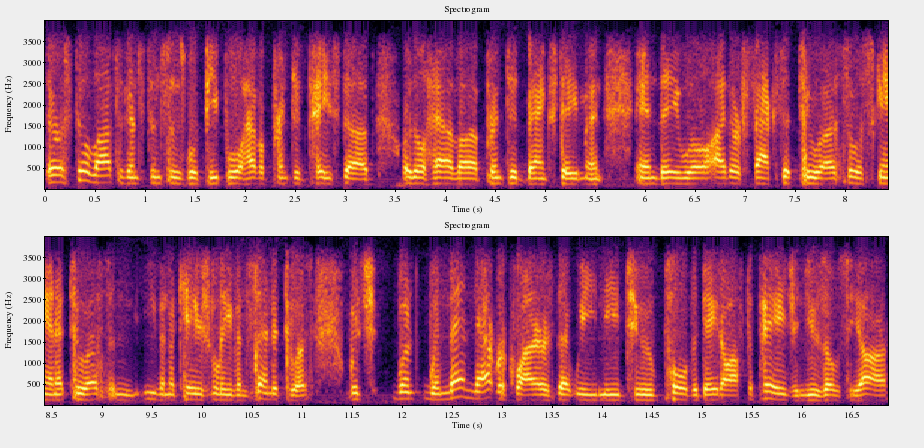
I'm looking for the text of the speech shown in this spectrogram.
There are still lots of instances where people will have a printed pay stub or they'll have a printed bank statement, and they will either fax it to us or scan it to us, and even occasionally even send it to us. Which when when then that requires that we need to pull the data off the page and use OCR.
